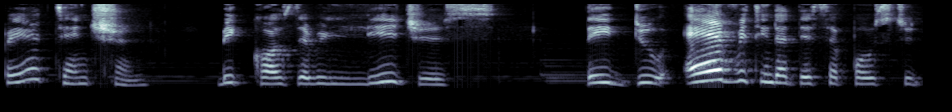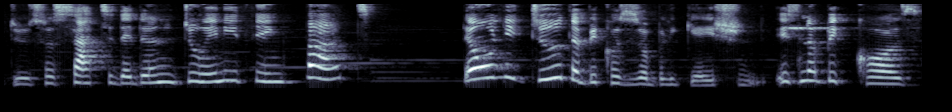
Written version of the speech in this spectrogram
Pay attention because the religious they do everything that they're supposed to do. So Saturday they don't do anything, but they only do that because it's obligation. It's not because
